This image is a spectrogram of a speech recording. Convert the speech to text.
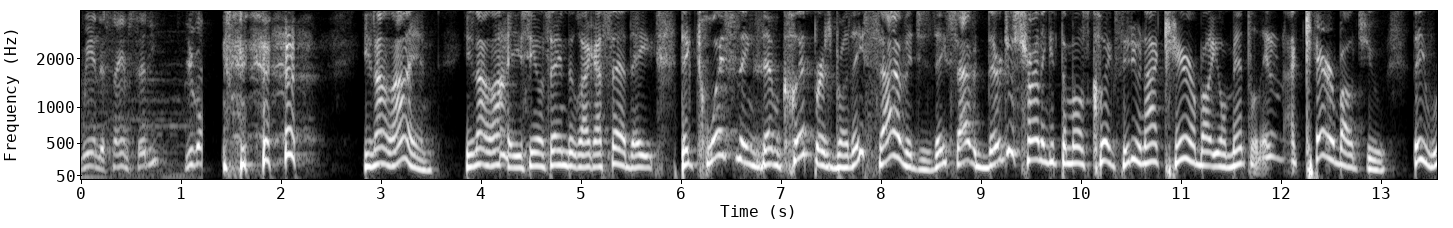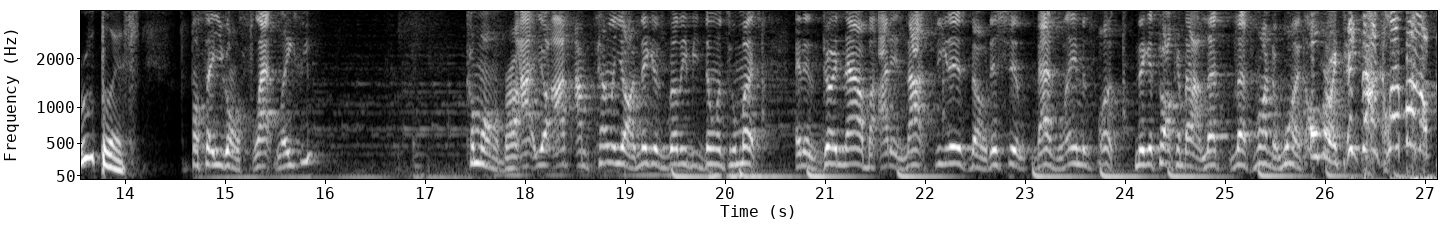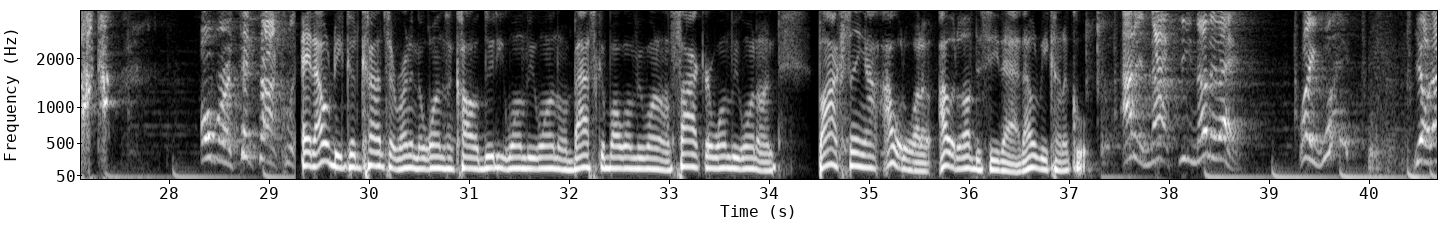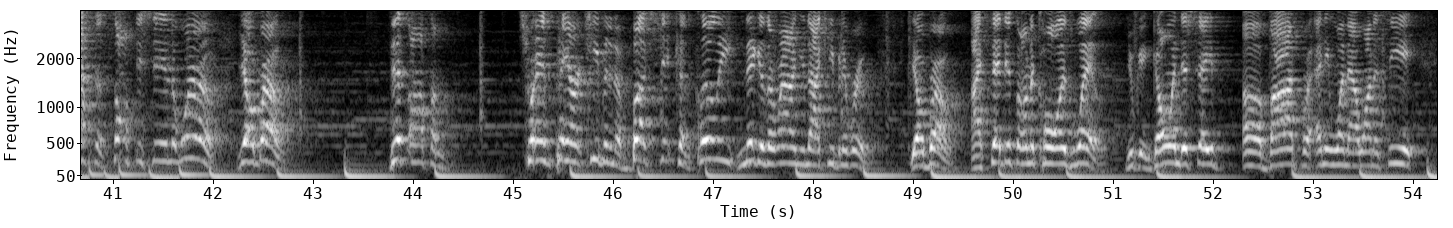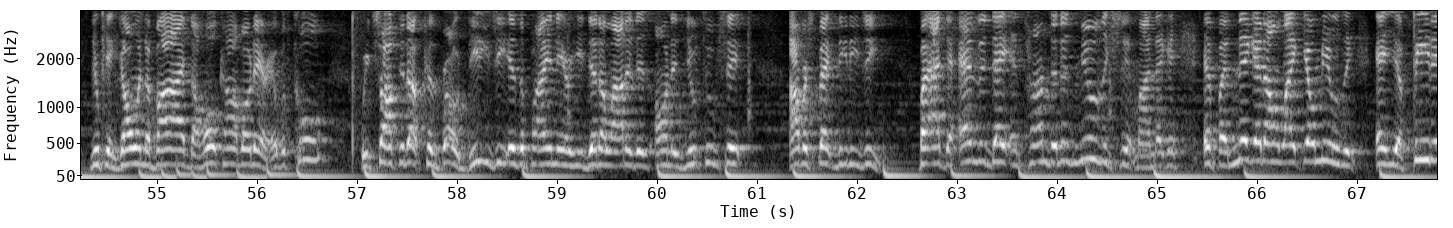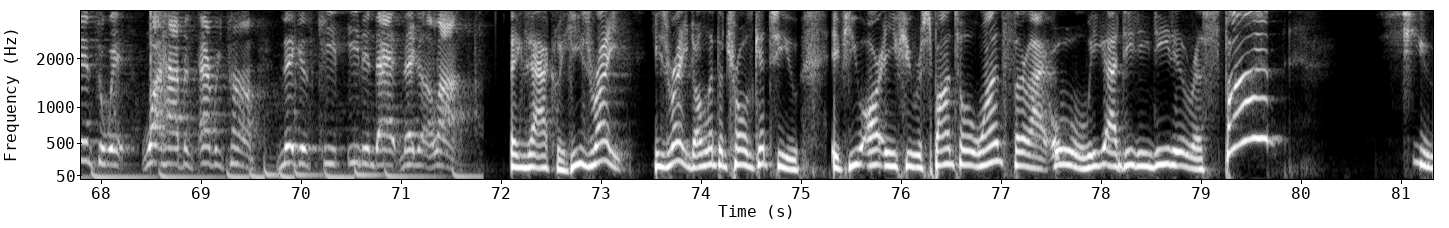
we in the same city? You gonna He's not lying. He's not lying. You see what I'm saying? Like I said, they they twist things. Them clippers, bro. They savages. They savage. They're just trying to get the most clicks. They do not care about your mental. They do not care about you. They ruthless. gonna say you gonna slap Lacy? Come on, bro. I, yo, I, I'm telling y'all, niggas really be doing too much, and it's good now. But I did not see this though. This shit, that's lame as fuck. Niggas talking about let's let's run the ones over a TikTok clip, motherfucker. Over a TikTok clip. Hey, that would be good content. Running the ones on Call of Duty, one v one on basketball, one v one on soccer, one v one on boxing. I, I would want to. I would love to see that. That would be kind of cool. I did not see none of that. Like what? Yo, that's the softest shit in the world. Yo, bro, this on some transparent, keeping it a buck shit, cause clearly niggas around you not keeping it real. Yo, bro, I said this on the call as well. You can go into shape uh, vibe for anyone that want to see it. You can go in the vibe, the whole combo there. It was cool. We chalked it up because, bro, DDG is a pioneer. He did a lot of this on his YouTube shit. I respect DDG. But at the end of the day, in terms of this music shit, my nigga, if a nigga don't like your music and you feed into it, what happens every time? Niggas keep eating that nigga alive. Exactly. He's right. He's right. Don't let the trolls get to you. If you are, if you respond to it once, they're like, "Oh, we got DDG to respond." Shoot.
